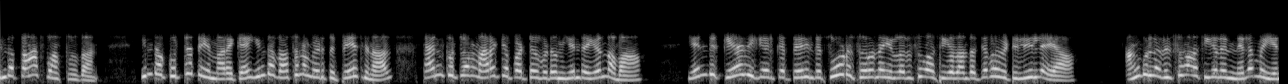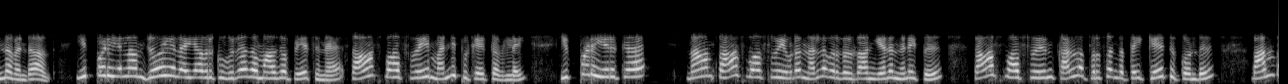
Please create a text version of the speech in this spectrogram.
இந்த தாஸ் மாஸ்டர் தான். இந்த குற்றத்தை மறைக்க இந்த வசனம் எடுத்து பேசினால் தன் குற்றம் மறைக்கப்பட்டு விடும் என்ற எண்ணமா? என்று கேள்வி கேட்க தெரிந்த சூடு சுரணையுள்ள விசுவாசிகள் அந்த ஜெப வீட்டில் இல்லையா? அங்குள்ள விசுவாசிகளின் நிலைமை என்னவென்றால் இப்படியெல்லாம் ஜோயல் ஐயாவிற்கு விரோதமாக பேசின தாஸ் பாஸ்டரை மன்னிப்பு கேட்கவில்லை. இப்படி இருக்க நாம் தாஸ் பாஸ்டரை விட நல்லவர்கள் தான் என நினைத்து தாஸ் பாஸ்டரின் கள்ள பிரசங்கத்தை கேட்டுக்கொண்டு வந்த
